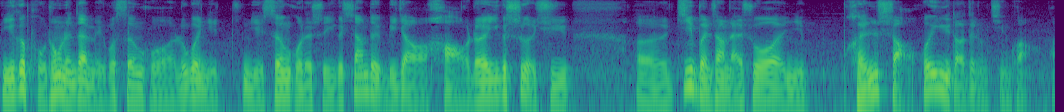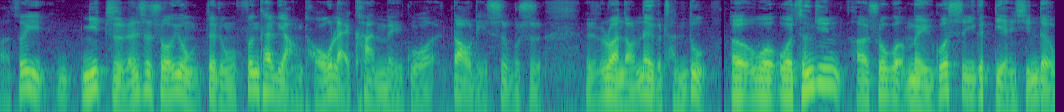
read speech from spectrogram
一个普通人在美国生活，如果你你生活的是一个相对比较好的一个社区，呃，基本上来说你很少会遇到这种情况啊。所以你只能是说用这种分开两头来看美国到底是不是。乱到那个程度，呃，我我曾经啊说过，美国是一个典型的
